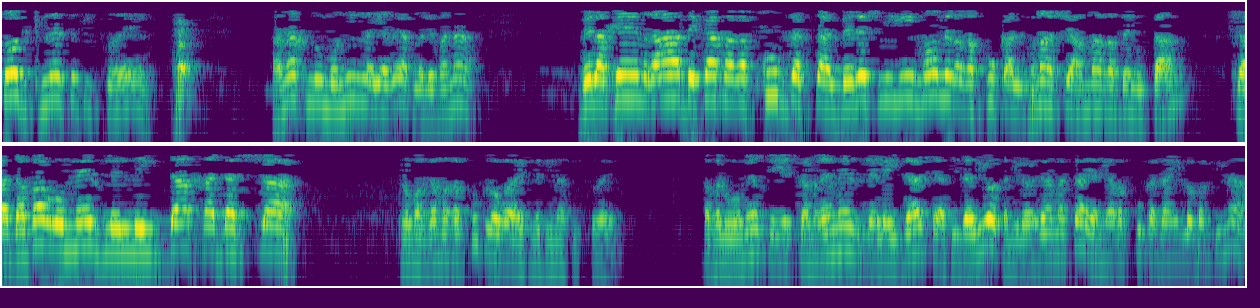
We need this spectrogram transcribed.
סוד כנסת ישראל. אנחנו מונים לירח, ללבנה. ולכן ראה בכך הרב קוק זצ"ל ברש מילים, מה אומר הרב קוק על מה שאמר רבנו תם? שהדבר רומז ללידה חדשה. כלומר, גם הרב קוק לא ראה את מדינת ישראל. אבל הוא אומר שיש כאן רמז ללידה שעתידה להיות, אני לא יודע מתי, אני הרב קוק עדיין לא במדינה.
